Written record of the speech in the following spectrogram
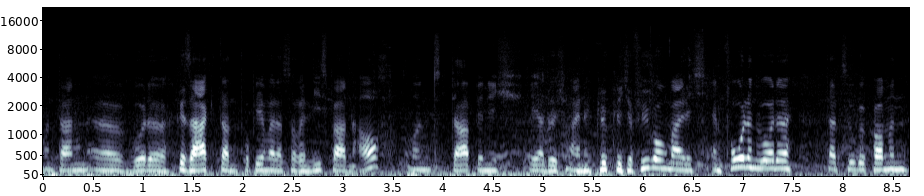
Und dann äh, wurde gesagt, dann probieren wir das doch in Wiesbaden auch. Und da bin ich eher durch eine glückliche Fügung, weil ich empfohlen wurde, dazu gekommen.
